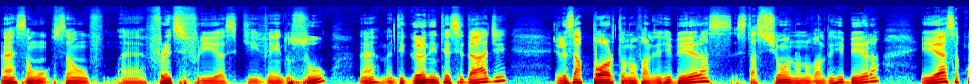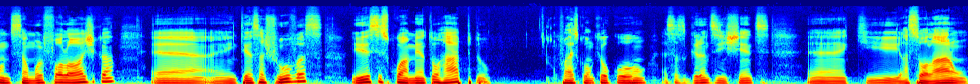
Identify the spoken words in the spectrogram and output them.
né? São, são é, frentes frias que vêm do sul, né? De grande intensidade, eles aportam no Vale do Ribeira, estacionam no Vale do Ribeira, e essa condição morfológica é, é, intensas chuvas e esse escoamento rápido faz com que ocorram essas grandes enchentes é, que assolaram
